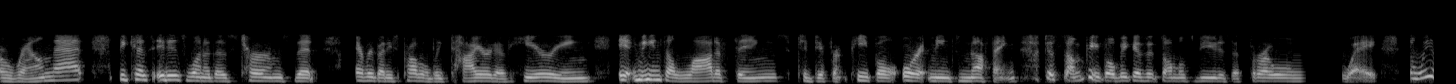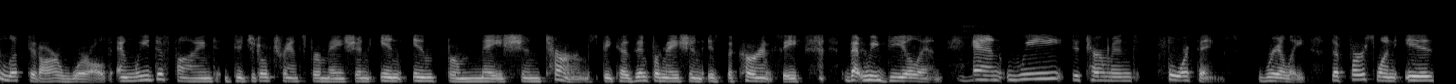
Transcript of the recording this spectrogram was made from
around that because it is one of those terms that everybody's probably tired of hearing. It means a lot of things to different people, or it means nothing to some people because it's almost viewed as a throwaway way. So we looked at our world and we defined digital transformation in information terms because information is the currency that we deal in. Mm-hmm. And we determined four things really. The first one is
